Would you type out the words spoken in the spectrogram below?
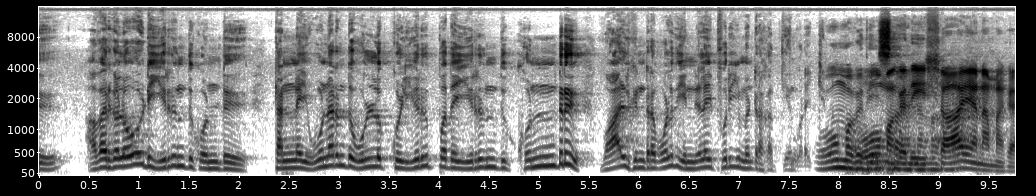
அவர்களோடு இருந்து கொண்டு தன்னை உணர்ந்து உள்ளுக்குள் இருப்பதை இருந்து கொன்று வாழ்கின்ற பொழுது இந்நிலை புரியும் என்ற அகத்தியன் உரை ஓம் அகதீசாய நமக.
